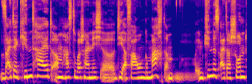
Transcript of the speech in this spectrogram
Seit der Kindheit ähm, hast du wahrscheinlich äh, die Erfahrung gemacht, ähm, im Kindesalter schon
